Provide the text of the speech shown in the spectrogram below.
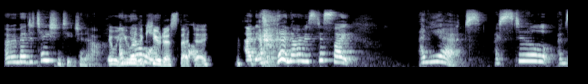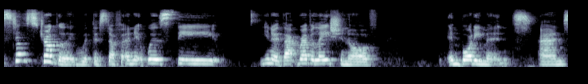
I'm a meditation teacher now. It, you were the cutest that day. And, and I was just like, and yet I still I'm still struggling with this stuff. And it was the you know, that revelation of embodiment. And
